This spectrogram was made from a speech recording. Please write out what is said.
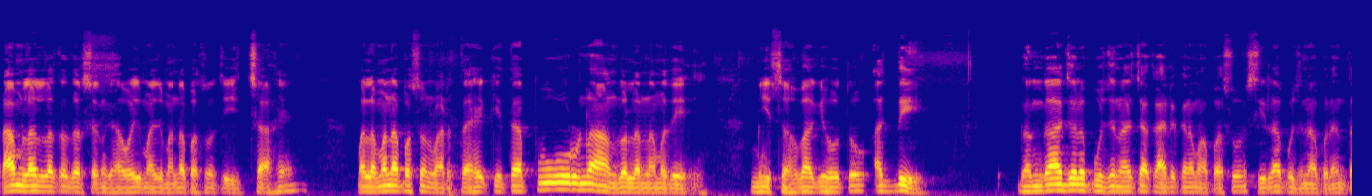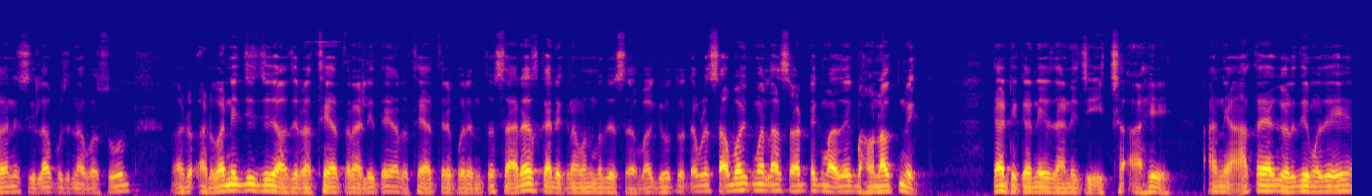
रामलल्लाचं दर्शन घ्यावं ही माझी मनापासूनची इच्छा आहे. मला मनापासून वाटतं आहे की त्या पूर्ण आंदोलनामध्ये मी सहभागी होतो. अगदी गंगाजल पूजनाच्या कार्यक्रमापासून शिलापूजनापर्यंत आणि शिलापूजनापासून अड अडवाणीची जी आज रथयात्रा आली त्या रथयात्रेपर्यंत साऱ्याच कार्यक्रमांमध्ये सहभागी होतो. त्यामुळे स्वाभाविक मला असं वाटतं की माझं एक भावनात्मक त्या ठिकाणी जाण्याची इच्छा आहे. आणि आता या गर्दीमध्ये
